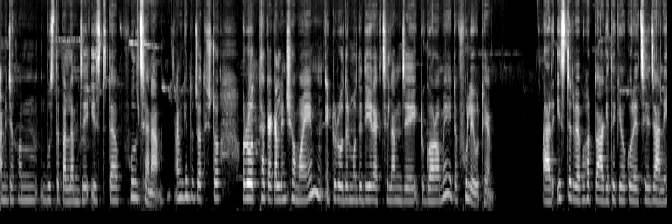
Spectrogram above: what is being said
আমি যখন বুঝতে পারলাম যে ইস্টটা ফুলছে না, আমি কিন্তু যথেষ্ট রোদ থাকাকালীন সময়ে একটু রোদের মধ্যে দিয়ে রাখছিলাম যে একটু গরমে এটা ফুলে ওঠে। আর ইস্টের ব্যবহার তো আগে থেকেও করেছি, জানি।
